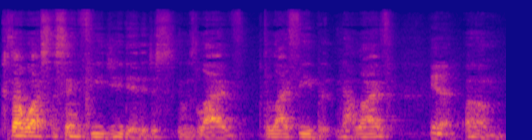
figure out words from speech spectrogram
Cause I watched the same feed you did. It just it was live, the live feed, but not live. Yeah. Um,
